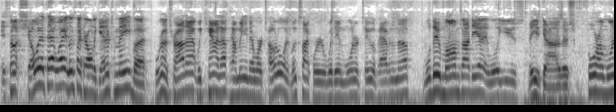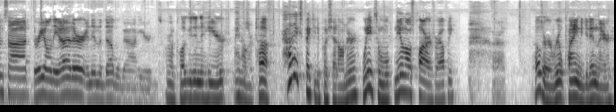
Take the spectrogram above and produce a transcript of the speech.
It's not showing it that way. It looks like they're all together to me, but we're gonna try that. We counted up how many there were total. It looks like we're within one or two of having enough. We'll do mom's idea and we'll use these guys. There's four on one side, three on the other, and then the double guy here. So we're gonna plug it into here. Man, those are tough. How do they expect you to push that on there? We need some needle nose pliers, Ralphie. All right. Those are a real pain to get in there.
